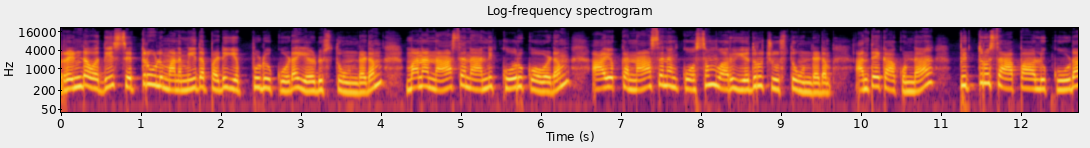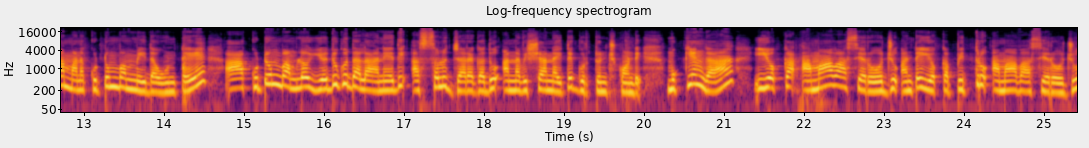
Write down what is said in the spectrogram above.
రెండవది శత్రువులు మన మీద పడి ఎప్పుడూ కూడా ఏడుస్తూ ఉండడం మన నాశనాన్ని కోరుకోవడం ఆ యొక్క నాశనం కోసం వారు ఎదురు చూస్తూ ఉండడం. అంతేకాకుండా పితృశాపాలు కూడా మన కుటుంబం మీద ఉంటే ఆ కుటుంబంలో ఎదుగుదల అనేది అస్సలు జరగదు అన్న విషయాన్ని అయితే గుర్తుంచుకోండి. ముఖ్యంగా ఈ యొక్క అమావాస్య రోజు అంటే ఈ యొక్క పితృ అమావాస్య రోజు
